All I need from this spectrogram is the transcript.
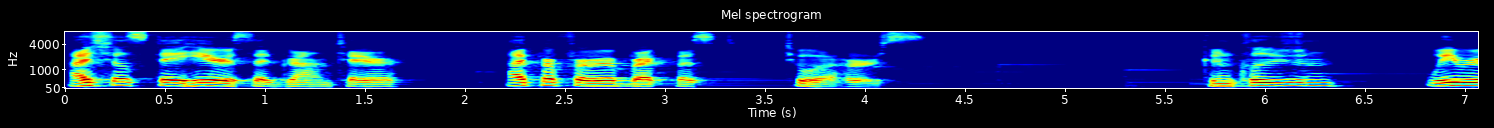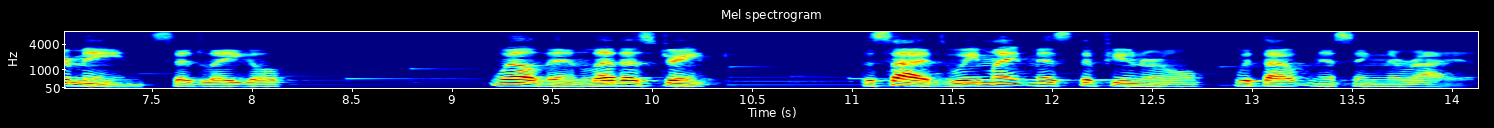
"I shall stay here," said Grantaire. "I prefer a breakfast to a hearse." "Conclusion: we remain," said Laigle. "Well, then, let us drink. Besides, we might miss the funeral without missing the riot."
